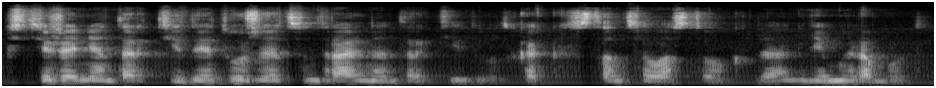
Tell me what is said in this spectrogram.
постижения Антарктиды – это уже центральная Антарктида, вот как станция «Восток», да, где мы работаем.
